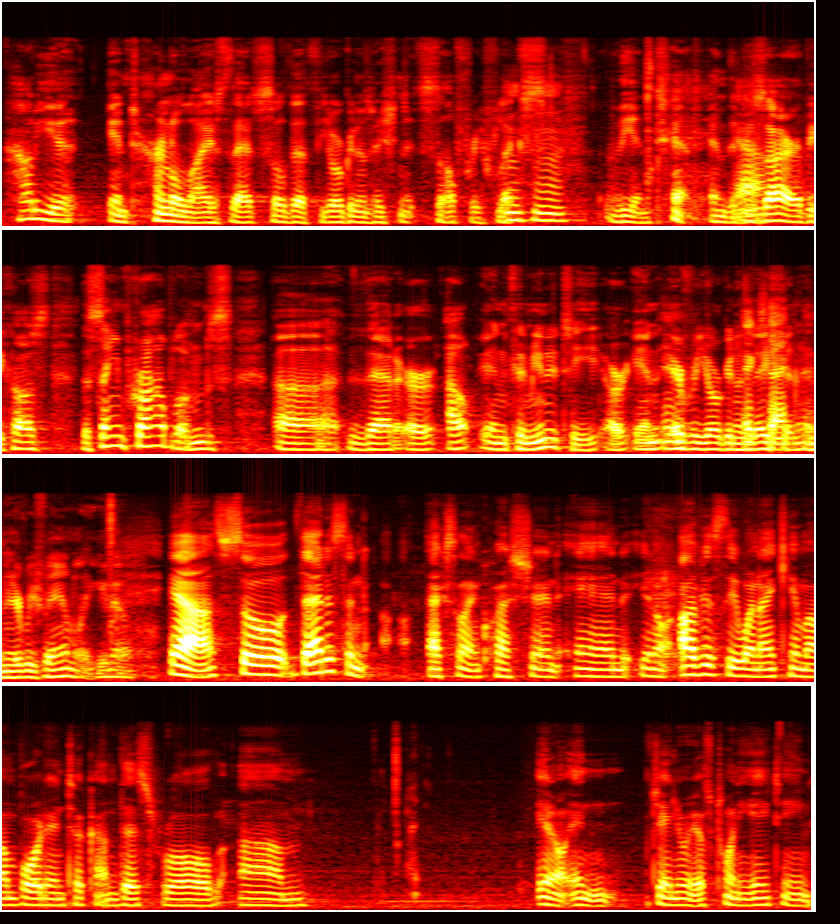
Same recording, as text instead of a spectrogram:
how do you internalize that so that the organization itself reflects the intent and the. Yeah. desire? Because the same problems uh, that are out in community are in every organization exactly. and every family, you know? Yeah, so that is an excellent question. And, you know, obviously when I came on board and took on this role, um, you know, in January of 2018,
